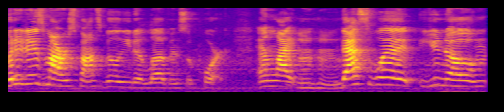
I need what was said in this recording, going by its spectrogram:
But it is my responsibility to love and support. And like Mhm. that's what, you know,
